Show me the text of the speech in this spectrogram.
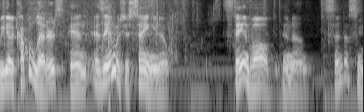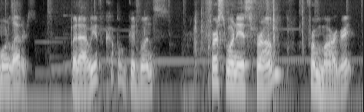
We got a couple letters, and as Ann was just saying, you know, stay involved and um, send us some more letters. But uh, we have a couple good ones. First one is from from Margaret.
